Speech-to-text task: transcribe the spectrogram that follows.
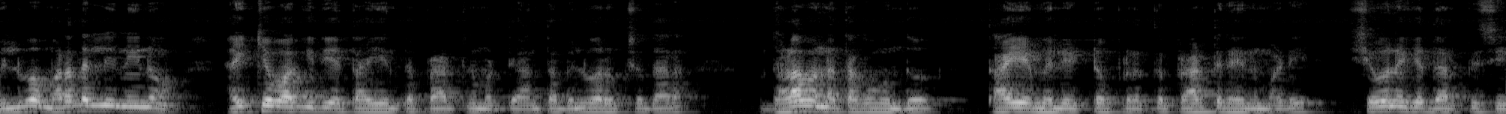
ಬಿಲ್ವ ಮರದಲ್ಲಿ ನೀನು ಐಕ್ಯವಾಗಿದೆಯಾ ತಾಯಿ ಅಂತ ಪ್ರಾರ್ಥನೆ ಮಾಡ್ತೀವಿ ಅಂಥ ಬಿಲ್ವ ವೃಕ್ಷದ ದಳವನ್ನು ತಗೊಬಂದು ತಾಯಿಯ ಮೇಲೆ ಇಟ್ಟು ಪ್ರಾರ್ಥನೆಯನ್ನು ಮಾಡಿ ಶಿವನಿಗೆ ದರ್ಪಿಸಿ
